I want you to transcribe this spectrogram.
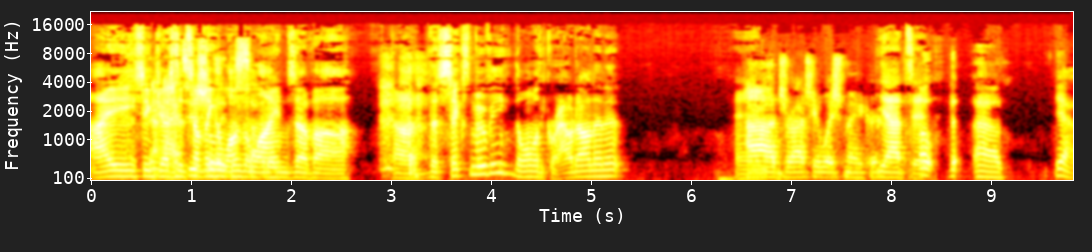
I suggested That's something usually along the lines of uh, uh, the sixth movie, the one with Groudon in it. And, Ah, Jirachi Wishmaker. yeah, that's it. Oh, the, uh, yeah.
